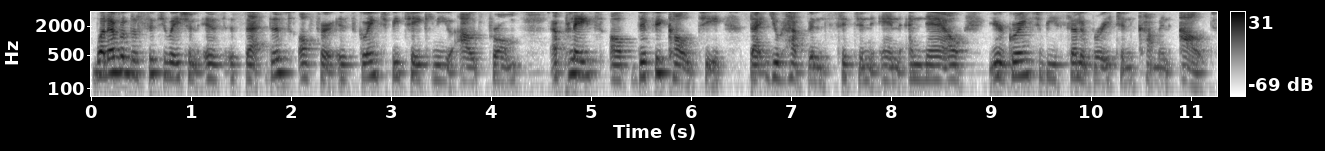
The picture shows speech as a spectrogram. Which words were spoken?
whatever the situation is is that this offer is going to be taking you out from a place of difficulty that you have been sitting in and now you're going to be celebrating coming out.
